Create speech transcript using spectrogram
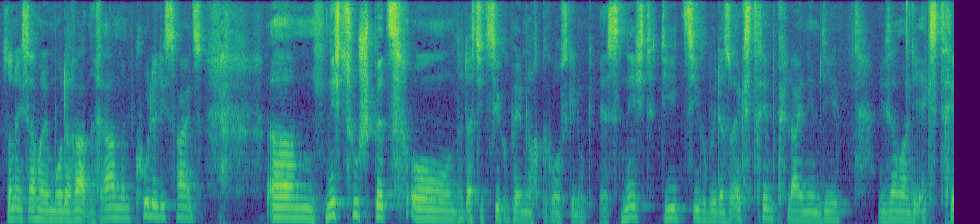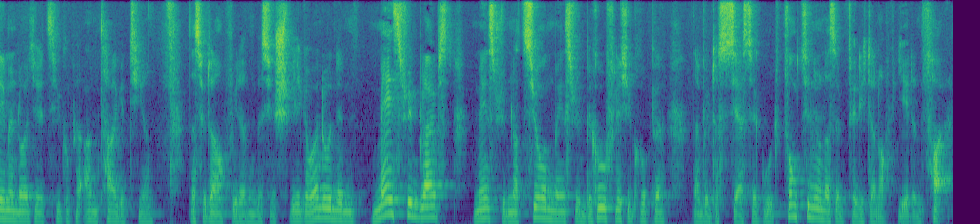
sondern ich sag mal im moderaten Rahmen, coole Designs, ähm, nicht zu spitz und dass die Zielgruppe eben noch groß genug ist. Nicht die Zielgruppe wieder so extrem klein nehmen, die, ich sag mal, die extremen Leute der Zielgruppe antargetieren. Das wird dann auch wieder ein bisschen schwieriger. Wenn du in dem Mainstream bleibst, Mainstream-Nation, Mainstream-berufliche Gruppe, dann wird das sehr, sehr gut funktionieren. Das empfehle ich dann auf jeden Fall.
